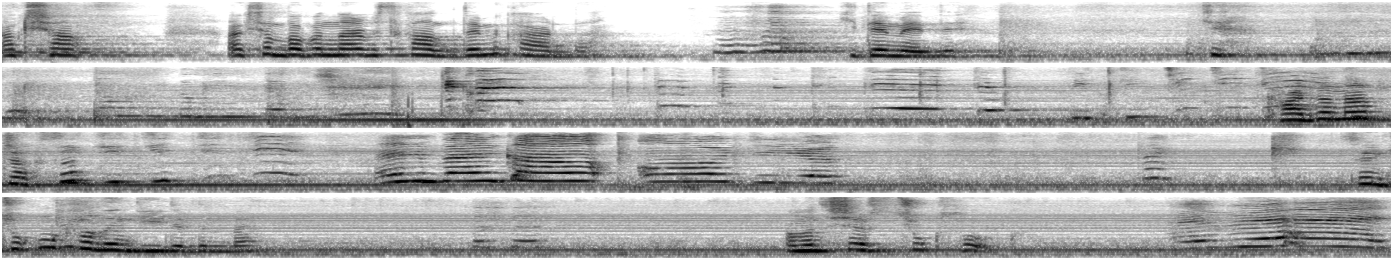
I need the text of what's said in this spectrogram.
Akşam. Akşam babanın arabası kaldı değil mi karda? Gidemedi. Ge- Karda ne yapacaksın? Yani ben kan acıyor. Seni çok mu kalın giydirdim ben? Ama dışarısı çok soğuk. Evet.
